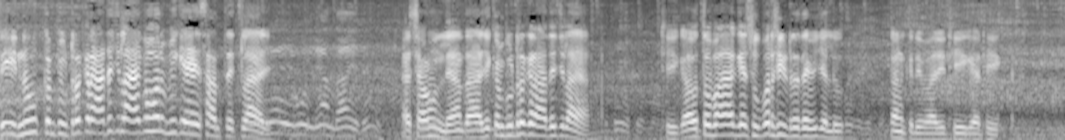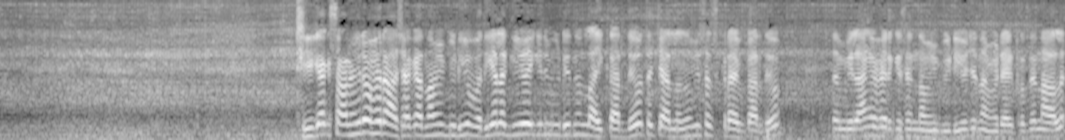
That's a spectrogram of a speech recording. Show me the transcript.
ਤੇ ਇਹਨੂੰ ਕੰਪਿਊਟਰ ਕਰਾ ਤੇ ਚਲਾਇਆ ਕਿ ਹੋਰ ਵੀ ਕਿਸੇ ਸੰਤ ਤੇ ਚਲਾਇਆ ਜੀ? ਹੁਣ ਲਿਆਂਦਾ ਇਹ ਅੱਛਾ ਹੁਣ ਲਿਆਂਦਾ ਅਜੇ ਕੰਪਿਊਟਰ ਕਰਾ ਤੇ ਚਲਾਇਆ? ਠੀਕ ਆ ਉਸ ਤੋਂ ਬਾਅਦ ਅੱਗੇ ਸੁਪਰ ਸੀਡਰ ਤੇ ਵੀ ਚੱਲੂ ਕਣਕ ਦੀ ਵਾਰੀ ਠੀਕ ਆ ਠੀਕ। ਠੀਕ ਆ ਕਿਸਾਨ ਵੀਰੋ ਫਿਰ ਆਸ਼ਾ ਕਰਦਾ ਵੀ ਵੀਡੀਓ ਵਧੀਆ ਲੱਗੀ ਹੋਏਗੀ ਤੇ ਵੀਡੀਓ ਨੂੰ ਲਾਈਕ ਕਰ ਦਿਓ ਤੇ ਚੈਨਲ ਨੂੰ ਵੀ ਸਬਸਕ੍ਰਾਈਬ ਕਰ ਦਿਓ ਤੇ ਮਿਲਾਂਗੇ ਫਿਰ ਕਿਸੇ ਨਵੀਂ ਵੀਡੀਓ 'ਚ ਨਵੇਂ ਟਰੈਕਟਰ ਦੇ ਨਾਲ।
